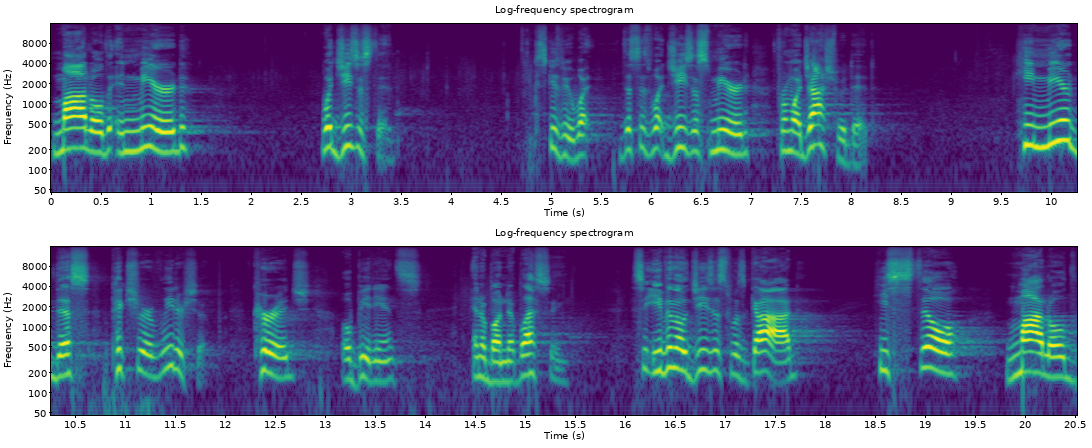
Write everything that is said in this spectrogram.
modeled and mirrored what Jesus did. Excuse me, what this is what Jesus mirrored from what Joshua did. He mirrored this picture of leadership, courage, obedience, and abundant blessing. See, even though Jesus was God, he still modeled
